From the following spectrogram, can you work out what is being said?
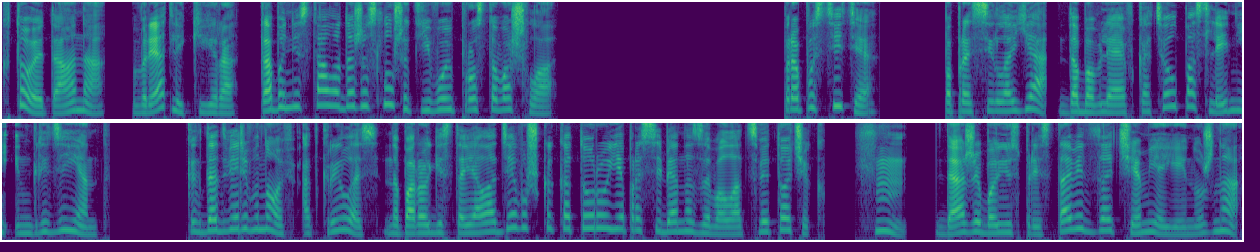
кто это она? Вряд ли Кира. Та бы не стала даже слушать его и просто вошла». «Пропустите», — попросила я, добавляя в котел последний ингредиент. Когда дверь вновь открылась, на пороге стояла девушка, которую я про себя называла «цветочек». «Хм, даже боюсь представить, зачем я ей нужна.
